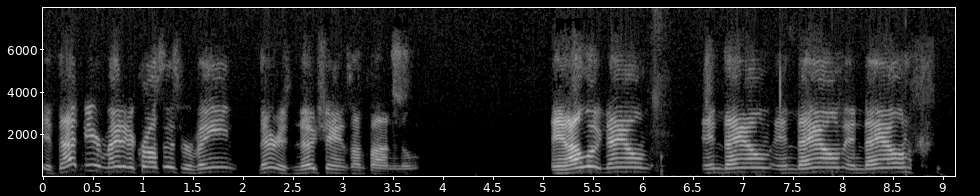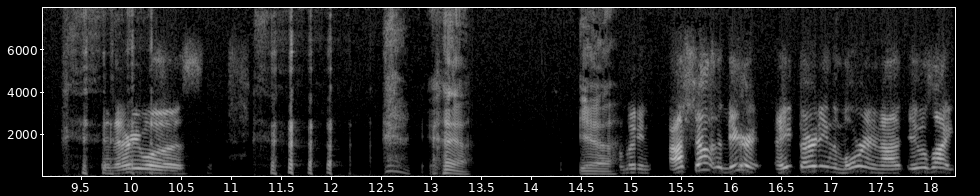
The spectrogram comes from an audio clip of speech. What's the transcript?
if that deer made it across this ravine, there is no chance I'm finding them. And I looked down and down and down and down, and there he was. yeah. Yeah. I mean, I shot the deer at eight thirty in the morning, and I it was like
